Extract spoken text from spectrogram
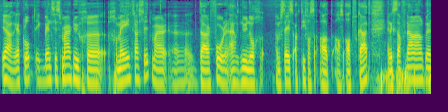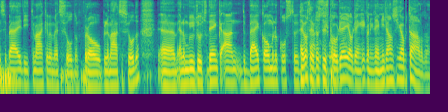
Ja, ja, klopt. Ik ben sinds maart nu ge, gemeenteraadslid, maar eh, daarvoor en eigenlijk nu nog um, steeds actief als, ad- als advocaat. En ik sta voornamelijk mensen bij die te maken hebben met schulden, problematische schulden. Um, en dan moet je, moet je denken aan de bijkomende kosten. Hey, wacht even, dat is dus prodeo, denk ik. Want ik neem niet aan dat ze jou betalen dan.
